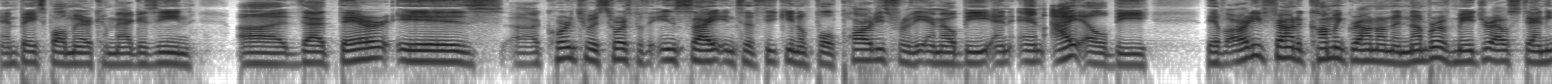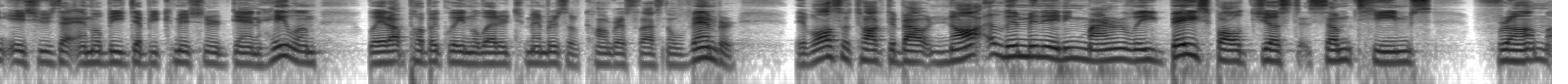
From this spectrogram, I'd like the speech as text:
and Baseball America magazine, uh, that there is, uh, according to a source with insight into the thinking of both parties for the MLB and MILB, they have already found a common ground on a number of major outstanding issues that MLB Deputy Commissioner Dan Halem laid out publicly in a letter to members of Congress last November. They've also talked about not eliminating minor league baseball, just some teams from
